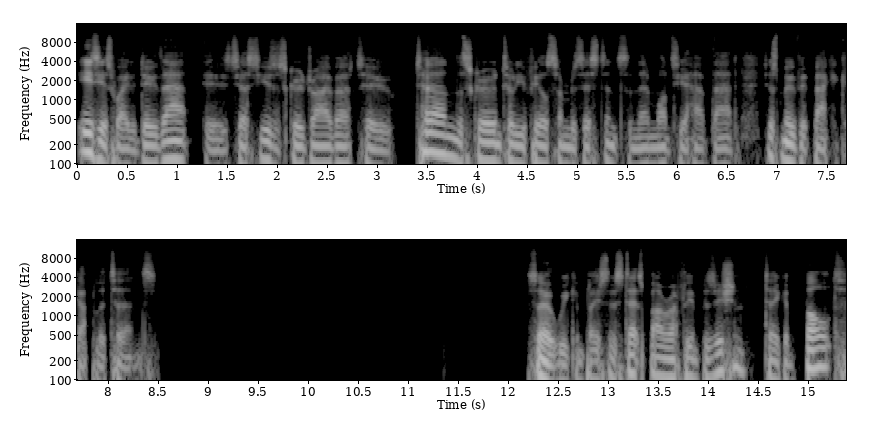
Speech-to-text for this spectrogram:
Easiest way to do that is just use a screwdriver to turn the screw until you feel some resistance and then once you have that just move it back a couple of turns. So we can place the Stetsbar roughly in position, take a bolt,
